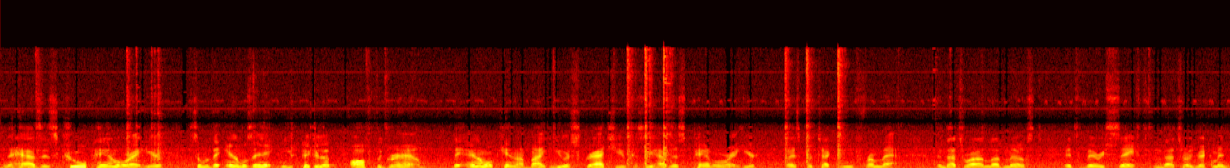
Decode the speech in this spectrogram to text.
and it has this cool panel right here some of the animals in it and you pick it up off the ground, the animal cannot bite you or scratch you because you have this panel right here that is protecting you from that. And that's what I love most. It's very safe, and that's what I recommend.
